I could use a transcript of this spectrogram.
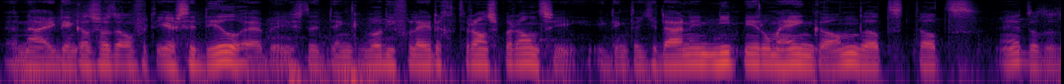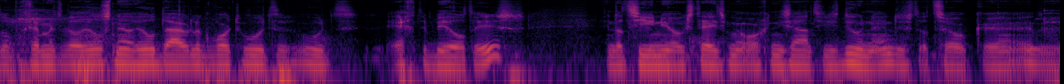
Eh, Nou, ik denk als we het over het eerste deel hebben, is dat denk ik wel die volledige transparantie. Ik denk dat je daar ni- niet meer omheen kan. Dat, dat, hè, dat het op een gegeven moment wel heel snel heel duidelijk wordt hoe het, hoe het echte beeld is. En dat zie je nu ook steeds meer organisaties doen. Hè. Dus dat ze ook eh, de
